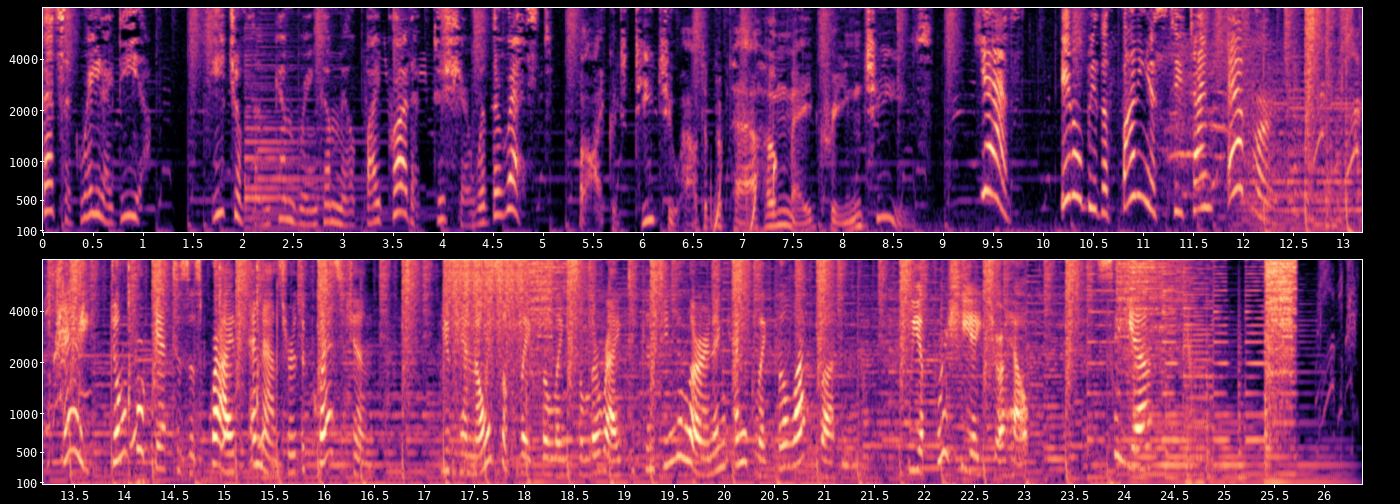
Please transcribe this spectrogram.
That's a great idea. Each of them can bring a milk byproduct to share with the rest. Well, I could teach you how to prepare homemade cream cheese. Yes! It'll be the funniest tea time ever! Hey, don't forget to subscribe and answer the question. You can also click the links on the right to continue learning and click the like button. We appreciate your help. See ya!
